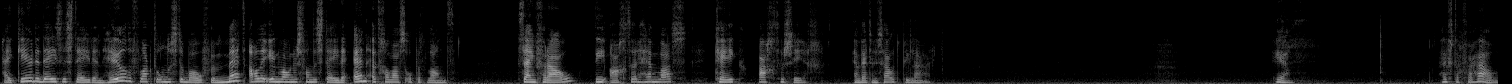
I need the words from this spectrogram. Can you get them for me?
Hij keerde deze steden en heel de vlakte ondersteboven met alle inwoners van de steden en het gewas op het land. Zijn vrouw, die achter hem was, keek achter zich en werd een zoutpilaar. Ja heftig verhaal.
